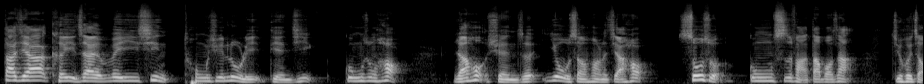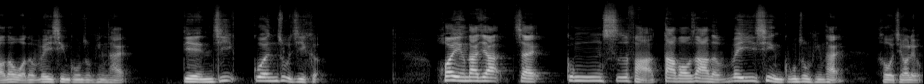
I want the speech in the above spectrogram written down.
大家可以在微信通讯录里点击公众号，然后选择右上方的加号，搜索“公司法大爆炸”，就会找到我的微信公众平台，点击关注即可。欢迎大家在公司法大爆炸的微信公众平台和我交流。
